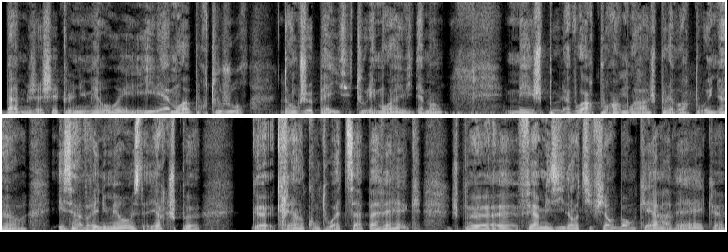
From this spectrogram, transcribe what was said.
bam, j'achète le numéro et il est à moi pour toujours. Donc je paye, c'est tous les mois évidemment, mais je peux l'avoir pour un mois, je peux l'avoir pour une heure, et c'est un vrai numéro, c'est-à-dire que je peux créer un compte WhatsApp avec, je peux euh, faire mes identifiants bancaires avec, euh,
